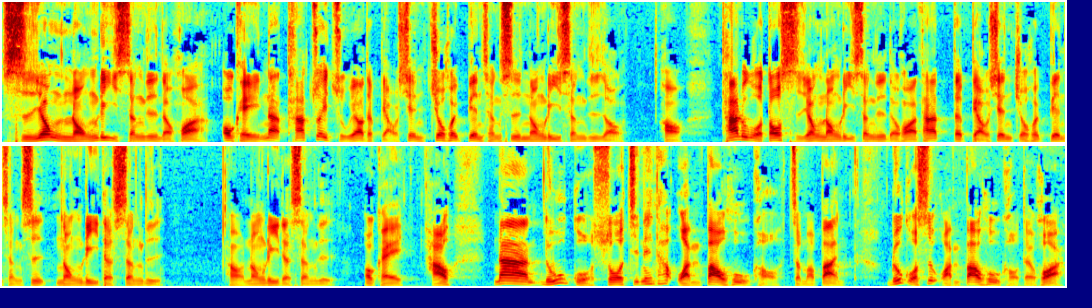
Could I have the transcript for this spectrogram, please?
使用农历生日的话，OK，那它最主要的表现就会变成是农历生日哦。好，它如果都使用农历生日的话，它的表现就会变成是农历的生日。好，农历的生日，OK。好，那如果说今天他晚报户口怎么办？如果是晚报户口的话，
